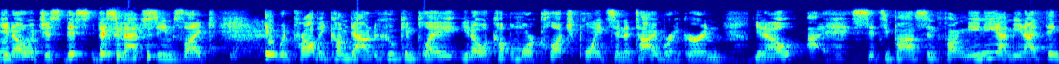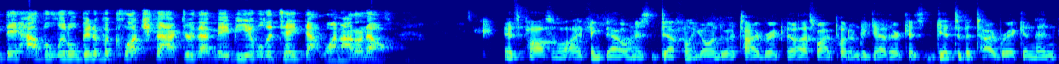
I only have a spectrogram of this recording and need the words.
you know, not. it just this this match seems like it would probably come down to who can play, you know, a couple more clutch points in a tiebreaker. And you know, I, Tsitsipas and Fognini, I mean, I think they have a little bit of a clutch factor that may be able to take that one. I don't know. It's possible. I think that one is definitely going to a tiebreak, though. That's why I put them together because get to the tiebreak, and then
